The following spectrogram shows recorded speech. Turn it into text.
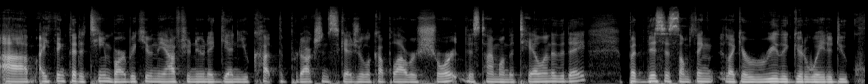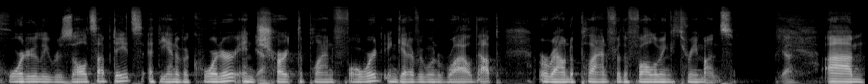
Um, I think that a team barbecue in the afternoon, again, you cut the production schedule a couple hours short. This time on the tail end of the day, but this is something like a really good way to do quarterly results updates at the end of a quarter and chart the plan forward and get everyone riled up around a plan for the following three months. Yeah. Um,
